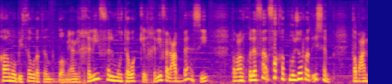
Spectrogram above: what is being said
قاموا بثورة ضدهم. يعني الخليفة المتوكل الخليفة العباسي طبعا الخلفاء فقط مجرد اسم. طبعا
